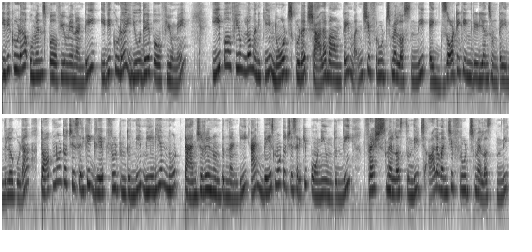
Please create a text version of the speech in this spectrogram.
ఇది కూడా ఉమెన్స్ పర్ఫ్యూమేనండి ఇది కూడా యూదే పర్ఫ్యూమే ఈ పర్ఫ్యూమ్లో మనకి నోట్స్ కూడా చాలా బాగుంటాయి. మంచి ఫ్రూట్ స్మెల్ వస్తుంది. ఎగ్జాటిక్ ఇంగ్రీడియంట్స్ ఉంటాయి ఇందులో కూడా. టాప్ నోట్ వచ్చేసరికి గ్రేప్ ఫ్రూట్ ఉంటుంది. మీడియం నోట్ టాంజరిన్ ఉంటుందండి. అండ్ బేస్ నోట్ వచ్చేసరికి పోనీ ఉంటుంది. ఫ్రెష్ స్మెల్ వస్తుంది. చాలా మంచి ఫ్రూట్ స్మెల్ వస్తుంది.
